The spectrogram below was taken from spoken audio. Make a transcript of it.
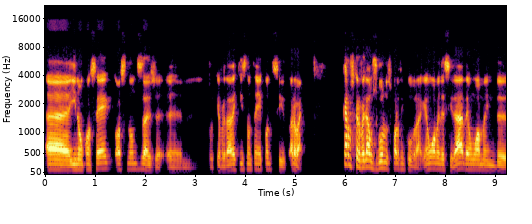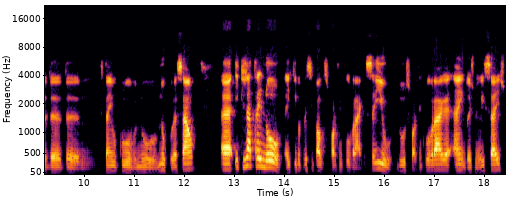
uh, e não consegue ou se não deseja, porque a verdade é que isso não tem acontecido. Ora bem, Carlos Carvalhal jogou no Sporting Clube Braga. É um homem da cidade, é um homem de, de, de, que tem o clube no, no coração uh, e que já treinou a equipa principal do Sporting Clube Braga. Saiu do Sporting Clube Braga em 2006, uh,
